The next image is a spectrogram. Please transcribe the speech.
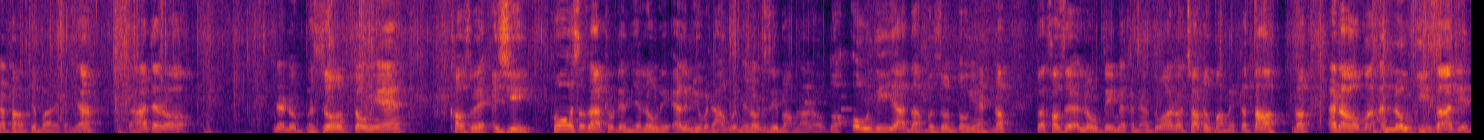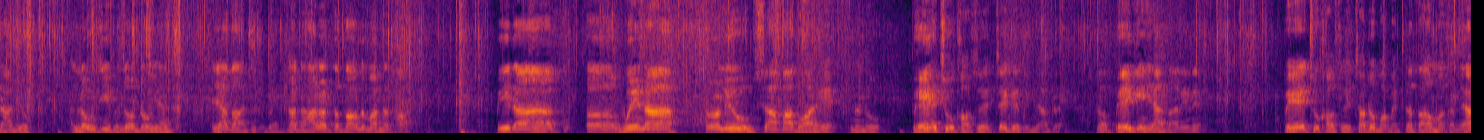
2000ဖြစ်ပါတယ်ခင်ဗျာဒါကကျတော့ကျွန်တော်ပဇွန်တုံရန်ခောက်ဆွဲအရေးဟိုးစစထုတ်တဲ့မျိုးလုံးလေးအဲ့လိုမျိုးပဲဒါအခုမျိုးလုံးတစ်စိပ်ပါမလားတော့သူကအုံးသီးရတာပဇွန်တုံရန်နော်သူကခောက်ဆွဲအလုံးသိမ့်မယ်ခင်ဗျာသူကတော့6ထုတ်ပါမယ်1000နော်အဲ့ဒါကိုမှအလုံးကြီးစားကျင်ဒါမျိုးအလုံးကြီးပဇွန်တုံရန်အရသာအတူတူပဲနော်ဒါကတော့1000နဲ့မှ2000 ပြီးတာအာဝင်းတာတော်တော်လေးကိုရှားပါသွားတဲ့နော်တို့ဘဲအချိုခောက်ဆွဲကြိုက်တဲ့သူများအတွက်နော်ဘဲခင်ရတာလေးနဲ့ဘဲအချိုခောက်ဆွဲ6တော့ပါမယ်တက်တောင်းပါခင်ဗျာ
